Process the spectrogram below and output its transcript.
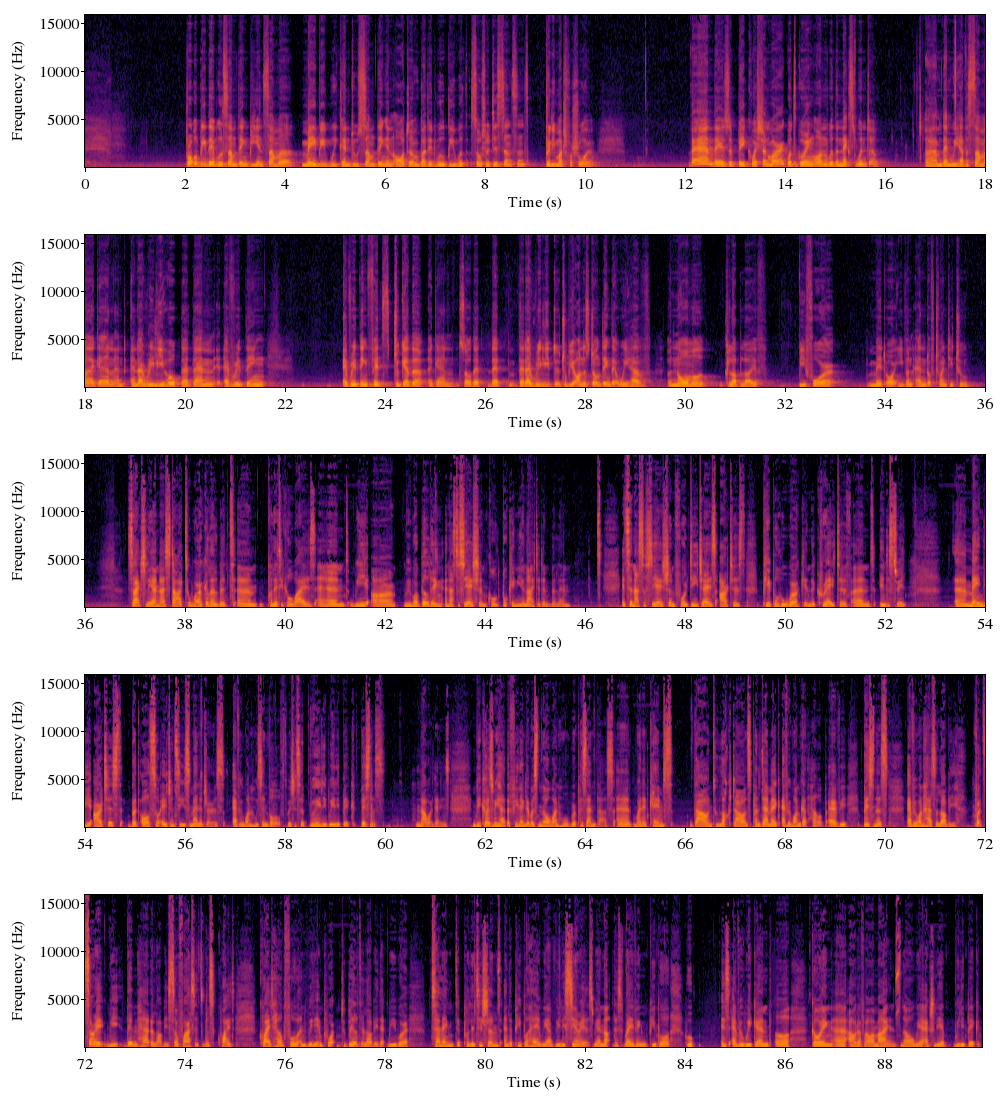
probably there will something be in summer. Maybe we can do something in autumn, but it will be with social distances, pretty much for sure. Then there's a big question mark, what's going on with the next winter? Um, then we have a summer again, and, and I really hope that then everything everything fits together again so that that that I really to, to, be honest don't think that we have a normal club life before mid or even end of 22 so actually and I start to work a little bit um, political wise and we are we were building an association called Booking United in Berlin it's an association for DJs, artists, people who work in the creative and industry. Uh, mainly artists, but also agencies, managers, everyone who's involved, which is a really, really big business nowadays. Because we had a feeling there was no one who represent us. And when it came down to lockdowns, pandemic, everyone got help. Every business, everyone has a lobby. But sorry, we didn't have a lobby. So for us, it was quite, quite helpful and really important to build a lobby that we were telling the politicians and the people, hey, we are really serious. We are not this raving people who is every weekend uh, going uh, out of our minds. No, we are actually a really big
